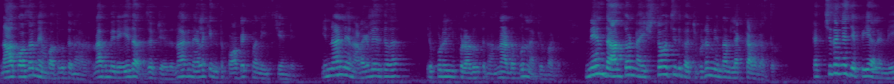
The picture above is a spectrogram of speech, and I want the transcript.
నా కోసం నేను బతుకుతున్నాను. నాకు మీరు ఏది అబ్జర్వ్ చేయదు. నాకు నెలకి ఇంత పాకెట్ మనీ ఇచ్చేయండి. ఇన్నాళ్ళు నేను అడగలేదు కదా. ఎప్పుడు ఇప్పుడు అడుగుతున్నాను. నా డబ్బులు నాకు ఇవ్వండి. నేను దాంతో నా ఇష్టం వచ్చింది ఖర్చు పెట్టడం మీరు నన్ను లెక్క అడగద్దు. ఖచ్చితంగా చెప్పేయాలండి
